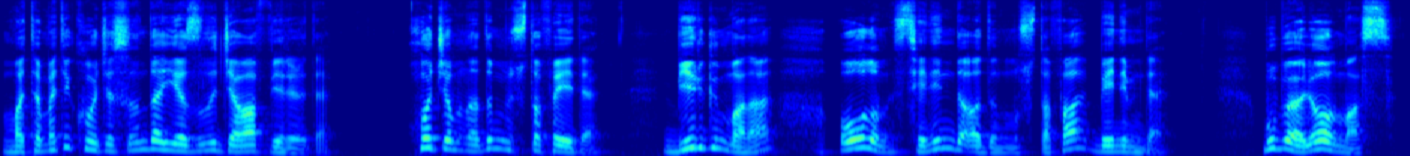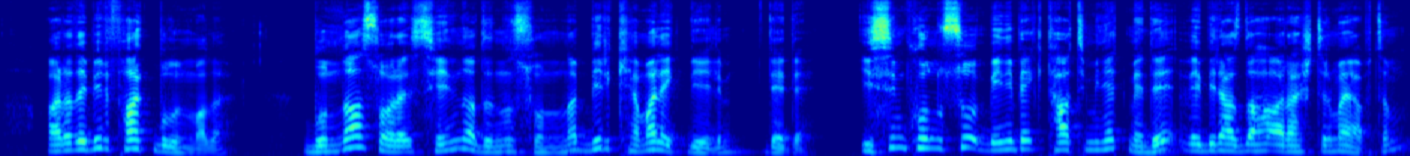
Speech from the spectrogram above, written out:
Matematik hocasının da yazılı cevap verirdi. Hocamın adı Mustafa'ydı. Bir gün bana, oğlum senin de adın Mustafa, benim de. Bu böyle olmaz. Arada bir fark bulunmalı. Bundan sonra senin adının sonuna bir Kemal ekleyelim dedi. İsim konusu beni pek tatmin etmedi ve biraz daha araştırma yaptım.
